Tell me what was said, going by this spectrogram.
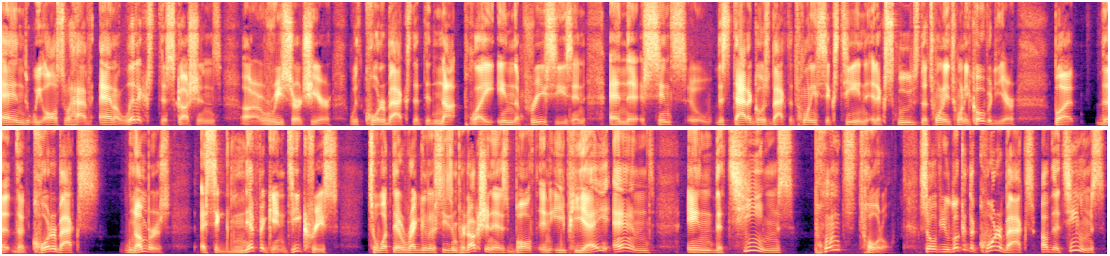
And we also have analytics discussions, uh, research here with quarterbacks that did not play in the preseason. And there- since uh, this data goes back to 2016, it excludes the 2020 COVID year. But the the quarterbacks numbers a significant decrease to what their regular season production is, both in EPA and in the team's points total. So if you look at the quarterbacks of the teams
